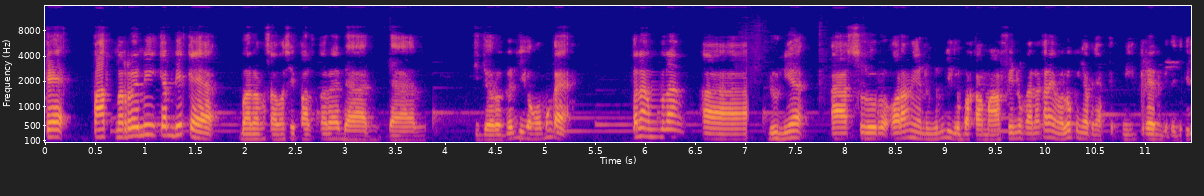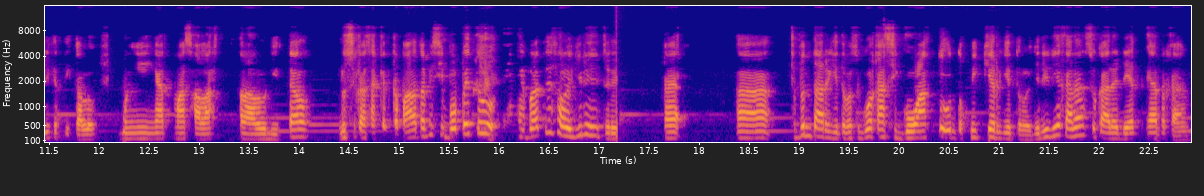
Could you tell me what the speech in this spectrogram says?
kayak partnernya nih kan dia kayak bareng sama si partnernya dan dan si Joe Rogan juga ngomong kayak tenang tenang uh, dunia uh, seluruh orang yang dengerin juga bakal maafin lu karena kan emang lu punya penyakit migrain gitu. Jadi ketika lu mengingat masalah terlalu detail lu suka sakit kepala tapi si Bob itu hebatnya selalu gini cuy. Kayak uh, sebentar gitu maksud gue kasih gue waktu untuk mikir gitu loh. Jadi dia kadang suka ada dead air kan.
